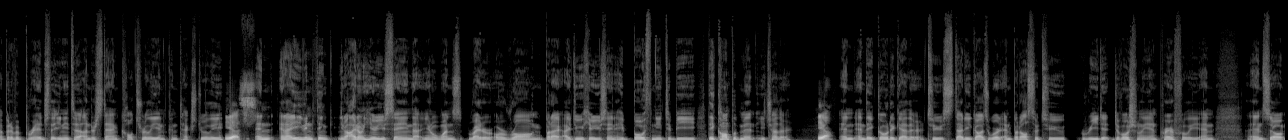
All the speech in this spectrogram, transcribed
a bit of a bridge that you need to understand culturally and contextually. Yes. And and I even think, you know, I don't hear you saying that, you know, one's right or, or wrong, but I, I do hear you saying, hey, both need to be they complement each other. Yeah. And and they go together to study God's word and but also to read it devotionally and prayerfully. And and so,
